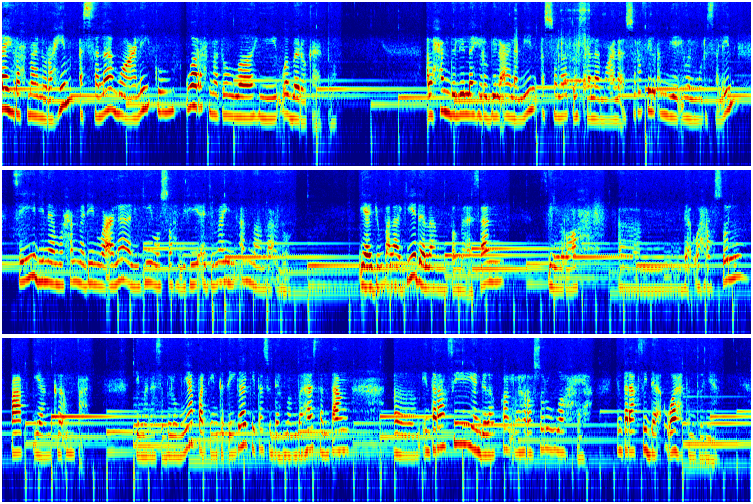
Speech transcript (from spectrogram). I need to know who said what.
Speaker 1: Bismillahirrahmanirrahim. Assalamualaikum warahmatullahi wabarakatuh. Alhamdulillahirrabbilalamin Assalatu wassalamu ala asrafil anbiya wal mursalin. Sayyidina Muhammadin wa ala alihi wa sahbihi ajmain. Amma ba'du. Ya jumpa lagi dalam pembahasan Sirah um, dakwah Rasul part yang keempat. Di mana sebelumnya part yang ketiga kita sudah membahas tentang um, interaksi yang dilakukan oleh Rasulullah ya. Interaksi dakwah tentunya.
